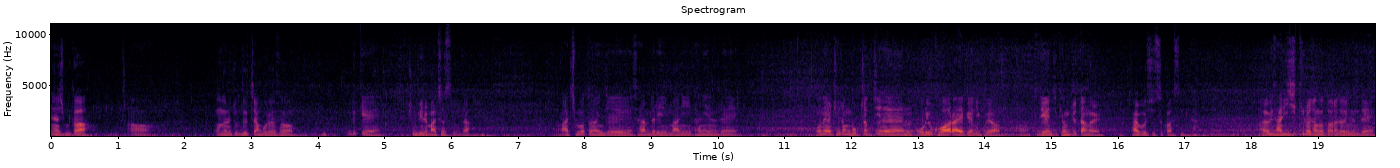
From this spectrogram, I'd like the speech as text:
안녕하십니까. 어, 오늘은 좀 늦장 부려서 늦게 준비를 마쳤습니다. 어, 아침부터 이제 사람들이 많이 다니는데 오늘 최종 목적지는 오류 고아라 해변이고요. 어, 드디어 이제 경주 땅을 밟을 수 있을 것 같습니다. 어, 여기서 한 20km 정도 떨어져 있는데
